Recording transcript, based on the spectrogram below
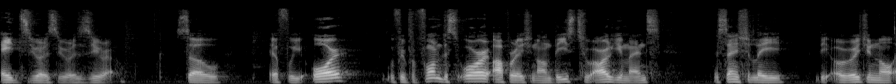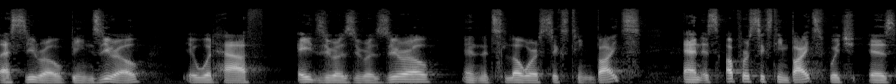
8000. So if we OR, if we perform this OR operation on these two arguments, essentially the original S0 being 0, it would have 8000 in its lower 16 bytes, and its upper 16 bytes, which is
